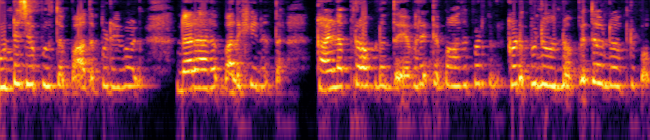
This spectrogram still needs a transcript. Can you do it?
గుండె జబ్బులతో బాధపడేవాళ్ళు నరాల బలహీనత కళ్ళ ప్రాబ్లంతో ఎవరైతే బాధపడుతున్నారు కడుపున నొప్పితో నా ప్రభు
